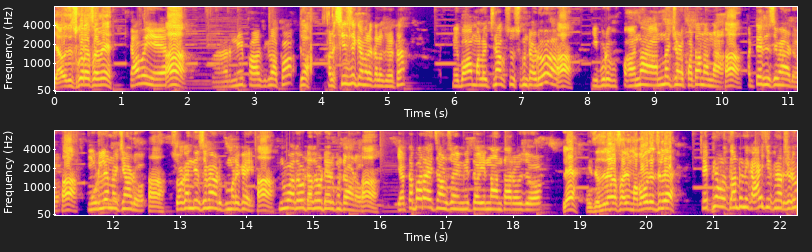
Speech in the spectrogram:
యాభై తీసుకోరా స్వామి. యాభై ఆ, వారిని పాసుకులాప అక్కడ సీసీ కెమెరా కల చూడట. మీ బావ మళ్ళీ వచ్చినాక చూసుకుంటాడు. ఆ, ఇప్పుడు అన్న అన్న వచ్చినాడు పటాన్ అన్న. పట్టే ఆ, మురళన్న వచ్చినాడు. ఆ, సుగం తీసిపోయాడు గుమ్మడికాయ. ఆ, నువ్వు అదొకటి అదొకటి ఏరుకుంటాడు ఆ. ఎట్టబారా ఇచ్చాడు స్వామి మీతో ఇన్న అంత రోజు? లే నీకు తెలుసులేరా స్వామి మా బాబు తెలుసులే. చెప్పినాడు దాంట్లో నీకు ఆయి చెప్పినాడు చూడు.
